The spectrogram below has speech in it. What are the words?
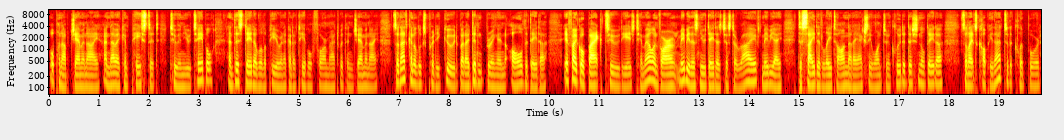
open up Gemini and now I can paste it to a new table and this data will appear in a kind of table format within Gemini. So that kind of looks pretty good but I didn't bring in all the data. If I go back to the HTML environment, maybe this new data has just arrived. Maybe I decided late on that I actually want to include additional data. So let's copy that to the clipboard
